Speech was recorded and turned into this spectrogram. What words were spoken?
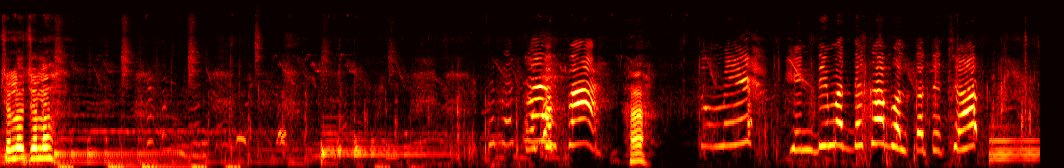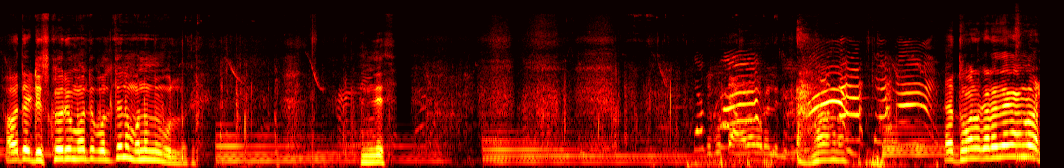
चलो चलो। हाँ। अहो ते डिस्कवरीमध्ये बोलते ना म्हणून मी बोललो ते. हिंदीत हां ना तुम्हाला करायचं आहे का आंघोळ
